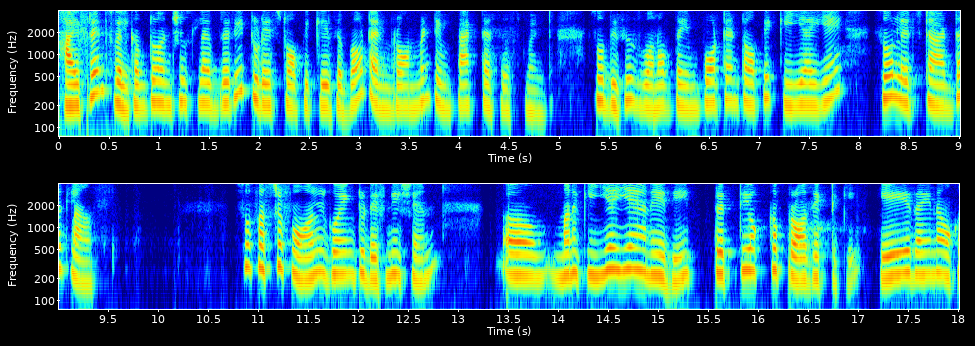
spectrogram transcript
Hi friends, welcome to Anshu's library. Today's topic is about environment impact assessment. So this is one of the important topic EIA. So let's start the class. So first of all, going to definition, uh, మనకి ఈఐఏ అనేది ప్రతి ఒక్క ప్రాజెక్ట్కి ఏదైనా ఒక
